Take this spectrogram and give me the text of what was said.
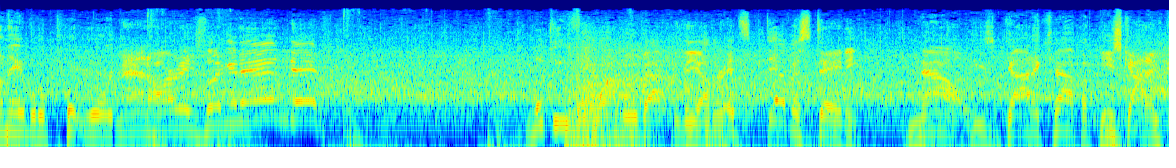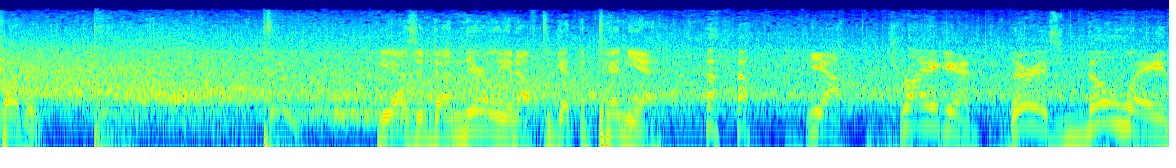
unable to put Ward. Matt Hardy's looking to end it. Looking for one move after the other. It's devastating. Now he's got to cap it. He's got him covered. He hasn't done nearly enough to get the pin yet. Yeah, try again. There is no way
